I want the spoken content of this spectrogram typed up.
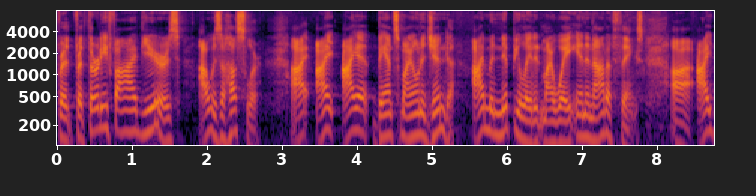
For, for 35 years, I was a hustler. I, I, I advanced my own agenda. I manipulated my way in and out of things. Uh, I,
